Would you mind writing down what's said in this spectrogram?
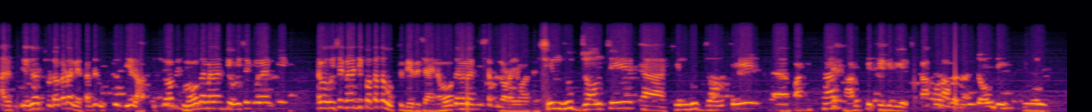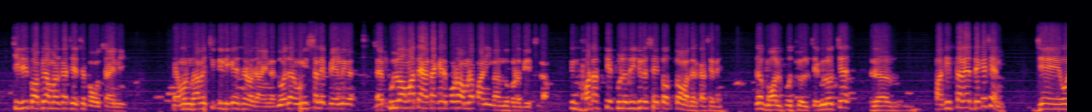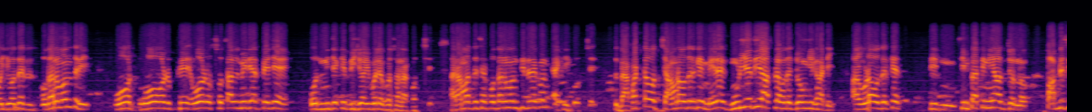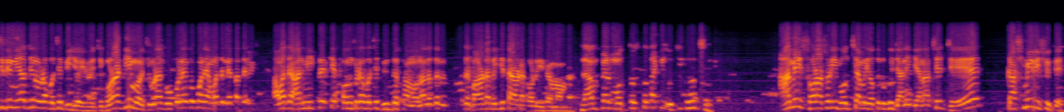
আর এদের ছোটখাটো নেতাদের উত্তর দিয়ে লাভ কিছু হবে? মমতা ব্যানার্জি অভিষেক ব্যানার্জি আমি অভিষেক ব্যানার্জি কথা তো উত্তর দিতে চাই না। মমতা ব্যানার্জির সাথে লড়াই আমাদের সিন্ধুর আহ, সিন্ধুর আহ, পাকিস্তান ভারতকে চিঠি দিয়েছে। কাতর আবেদন জল দিয়ে কি? চিঠির কপি আমার কাছে এসে পৌঁছায়নি। কেমন ভাবে চিঠি লিখেছে সেটা জানি না। দু হাজার উনিশ সালে পেল পুলওয়ামাতে অ্যাটাকের পরও আমরা পানি বন্ধ করে দিয়েছিলাম। কিন্তু হঠাৎ কে খুলে দিয়েছিল সেই তথ্য আমাদের কাছে নেই। গল্প চলছে। এগুলো হচ্ছে পাকিস্তানের দেখেছেন? যে ওই ওদের প্রধানমন্ত্রী ওর ওর ওর সোশ্যাল মিডিয়ার পেজে ওর নিজেকে বিজয়ী বলে ঘোষণা করছে। আর আমাদের দেশের প্রধানমন্ত্রী দেখুন একই করছে। তো ব্যাপারটা হচ্ছে আমরা ওদেরকে মেরে গুড়িয়ে দিয়ে আসলাম ওদের জঙ্গি ঘাঁটি। আর ওরা ওদেরকে সিম্পাতি নেওয়ার জন্য পাবলিসিটি নেওয়ার জন্য ওরা বলছে বিজয়ী হয়েছে। ঘোড়ার ডিম হয়েছে। ওরা গোপনে গোপনে আমাদের নেতাদের, আমাদের আর্মিদেরকে ফোন করে বলছে, যুদ্ধ থামো নাহলে ওদের বারোটা বেজে তেরোটা করে দিতাম আমরা। ট্রাম্পের মধ্যস্থতা কি উচিত হচ্ছে? আমি সরাসরি বলছি, আমি যতটুকু জানি জ্ঞান আছে যে, কাশ্মীর ইস্যুতে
